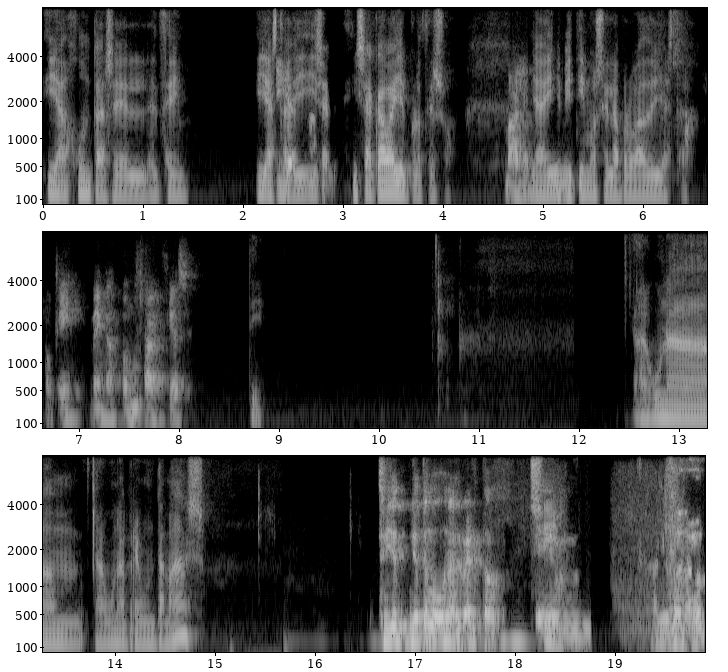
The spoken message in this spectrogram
y adjuntas el, el theme. Y ya está, y, se, acaba ahí el proceso. Vale. Y ahí emitimos el aprobado y ya está. Ok, venga, pues muchas gracias. ¿Alguna, ¿Alguna pregunta más? Sí, yo, tengo una, Alberto. Sí. Em,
